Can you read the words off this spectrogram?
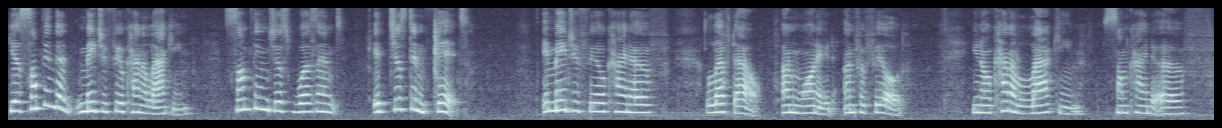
Yes, something that made you feel kind of lacking. Something just wasn't, it just didn't fit. It made you feel kind of left out unwanted, unfulfilled, you know, kind of lacking some kind of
